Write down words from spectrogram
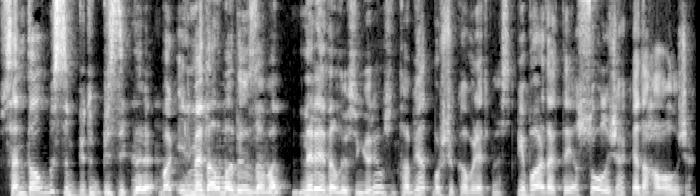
Sen dalmışsın bütün pisliklere. Bak ilme dalmadığın zaman nereye dalıyorsun görüyor musun? Tabiat boşluk kabul etmez. Bir bardakta ya su olacak ya da hava olacak.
